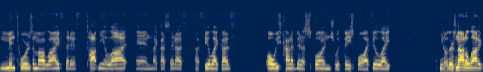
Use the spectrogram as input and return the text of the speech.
mentors in my life that have taught me a lot. And like I said, I've I feel like I've always kind of been a sponge with baseball. I feel like, you know, there's not a lot of,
